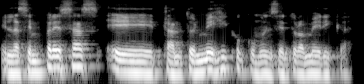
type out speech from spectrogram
en las empresas, eh, tanto en México como en Centroamérica.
